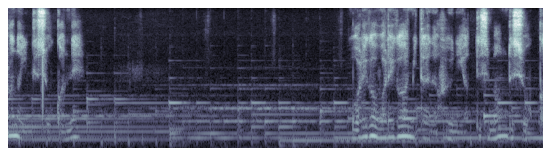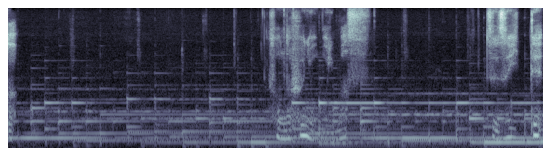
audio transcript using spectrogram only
らないんでしょうかね。我が我がみたいな風にやってしまうんでしょうか。そんな風に思います。続いて、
